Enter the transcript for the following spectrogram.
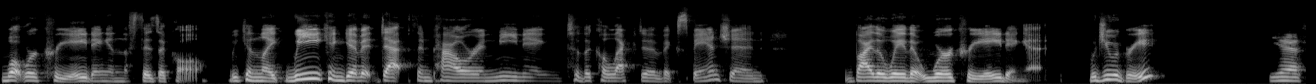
what we're creating in the physical. We can like, we can give it depth and power and meaning to the collective expansion by the way that we're creating it. Would you agree? Yes,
